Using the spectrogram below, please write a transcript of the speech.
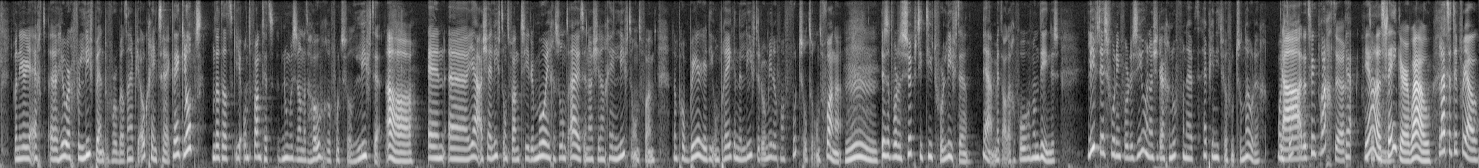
Dus wanneer je echt uh, heel erg verliefd bent bijvoorbeeld, dan heb je ook geen trek. Nee, klopt. Omdat dat, je ontvangt het, noemen ze dan het hogere voedsel, liefde. Ah. En uh, ja, als jij liefde ontvangt, zie je er mooi gezond uit. En als je dan geen liefde ontvangt, dan probeer je die ontbrekende liefde door middel van voedsel te ontvangen. Mm. Dus dat wordt een substituut voor liefde. Ja, met alle gevolgen van dien. Dus liefde is voeding voor de ziel. En als je daar genoeg van hebt, heb je niet veel voedsel nodig. Mooi ja, toch? dat vind ik prachtig. Ja, ik Ja, zeker. Wauw. Laatste tip voor jou.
